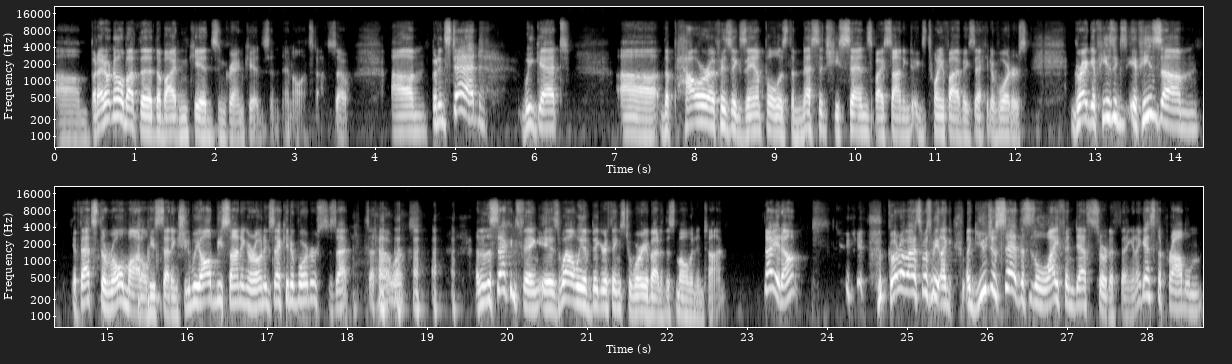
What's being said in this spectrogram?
Um, but I don't know about the the Biden kids and grandkids and, and all that stuff. So um, but instead, we get uh, the power of his example is the message he sends by signing 25 executive orders. Greg, if he's if he's um, if that's the role model he's setting, should we all be signing our own executive orders? Is that is that how it works? and then the second thing is, well, we have bigger things to worry about at this moment in time. No, you don't. Coronavirus supposed to be like like you just said. This is a life and death sort of thing. And I guess the problem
